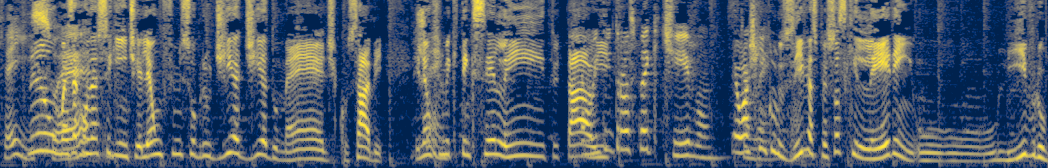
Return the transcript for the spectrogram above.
que é isso? Não, mas é... acontece o seguinte, ele é um filme sobre o dia a dia do médico, sabe? Ele é um Sim. filme que tem que ser lento e É tal. muito e introspectivo. eu acho que, também. inclusive, as pessoas que lerem o, o livro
